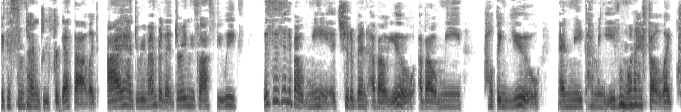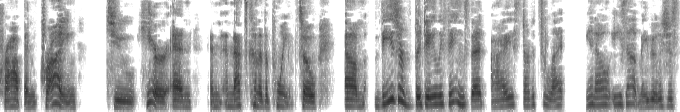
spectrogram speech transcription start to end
Because sometimes we forget that. Like I had to remember that during these last few weeks, this isn't about me. It should have been about you, about me helping you and me coming even when I felt like crap and crying to here and and and that's kind of the point. So um these are the daily things that I started to let, you know, ease up. Maybe it was just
